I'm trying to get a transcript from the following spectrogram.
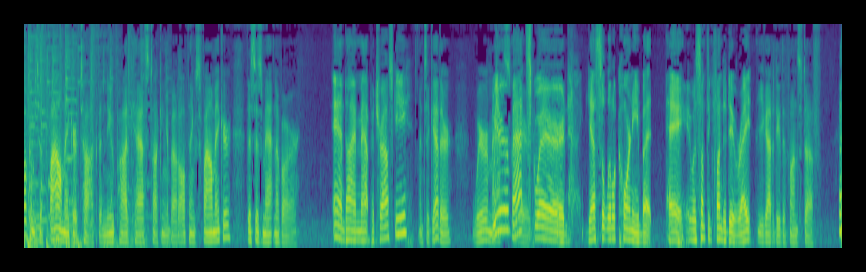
Welcome to FileMaker Talk, the new podcast talking about all things FileMaker. This is Matt Navarre. And I'm Matt Petrowsky. And together, we're Matt We're Squared. Matt Squared. Yes, a little corny, but hey, it was something fun to do, right? You gotta do the fun stuff.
